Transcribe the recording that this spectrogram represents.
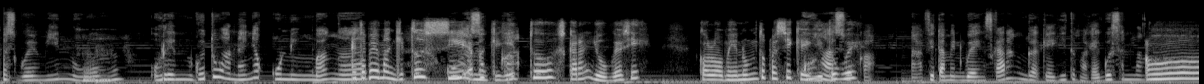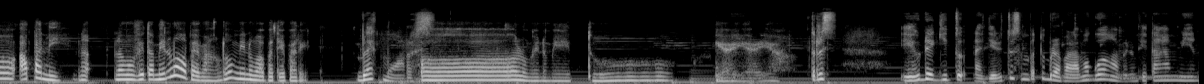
pas gue minum Hmm. Urin gue tuh warnanya kuning banget Eh tapi emang gitu sih, emang kayak suka. gitu. Sekarang juga sih. Kalau minum tuh pasti kayak Gue gitu gue. suka. Nah, vitamin gue yang sekarang nggak kayak gitu, makanya gue seneng. Oh, apa nih? Nah, nama vitamin lo apa emang? Lo minum apa tiap hari? Blackmores. Oh, lo minum itu. Iya, iya, iya. Terus ya udah gitu. Nah, jadi tuh sempet tuh berapa lama gue nggak minum vitamin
